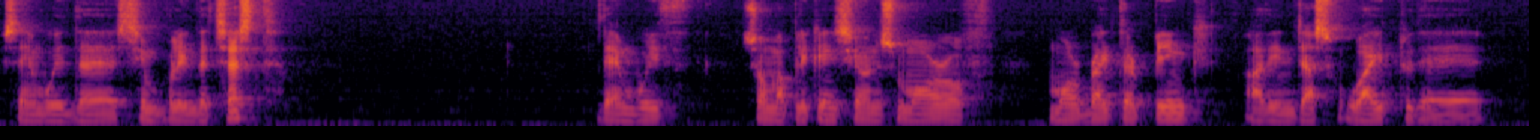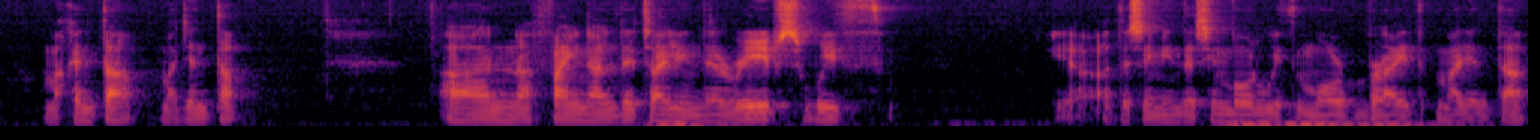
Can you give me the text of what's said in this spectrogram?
same with the symbol in the chest, then with some applications more of more brighter pink adding just white to the magenta magenta. And a final detail in the ribs with yeah, at the same in the symbol with more bright magenta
